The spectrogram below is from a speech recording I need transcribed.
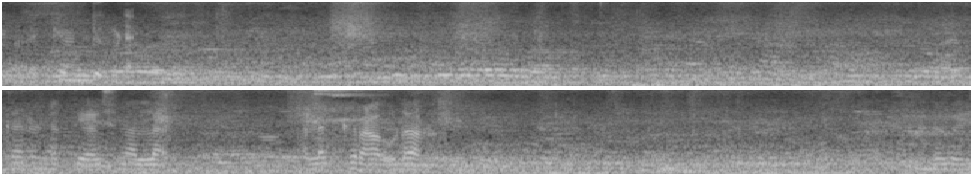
ഇതൊക്കെ ഉണ്ട് ഇവിടെ. ആൾക്കാരുണ്ട്. അത്യാവശ്യം നല്ല നല്ല ക്രൗഡാണ് കേറി.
